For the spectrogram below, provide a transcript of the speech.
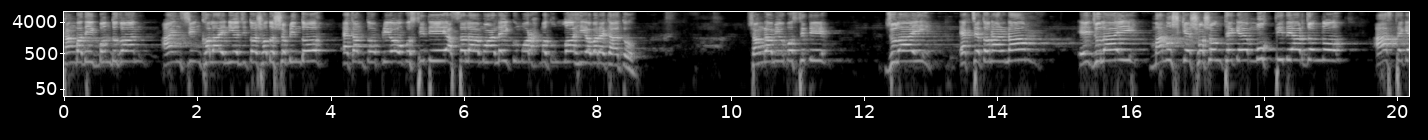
সাংবাদিক বন্ধুগণ, আইন শৃঙ্খলায় নিয়োজিত সদস্যবৃন্দ, একান্ত প্রিয় উপস্থিতি, আসসালামু আলাইকুম রহমতুল্লাহি বারাকাত সংগ্রামী উপস্থিতি, জুলাই এক চেতনার নাম এই জুলাই মানুষকে শোষণ থেকে মুক্তি দেওয়ার জন্য আজ থেকে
